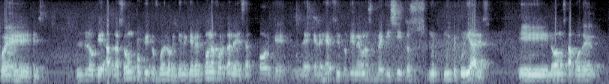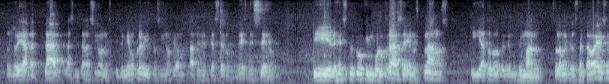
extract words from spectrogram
pues lo que atrasó un poquito fue lo que tiene que ver con la fortaleza, porque el ejército tiene unos requisitos muy, muy peculiares y no vamos a poder readaptar las instalaciones que teníamos previsto, sino que vamos a tener que hacerlo desde cero. Y el ejército tuvo que involucrarse en los planos y ya todo lo tenemos en mano. Solamente nos faltaba eso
